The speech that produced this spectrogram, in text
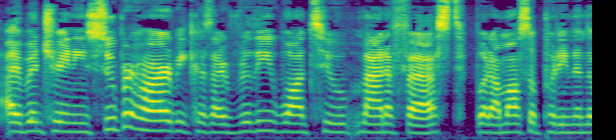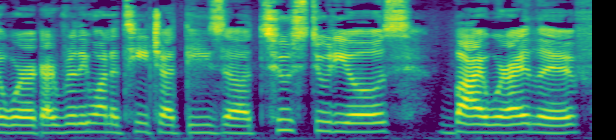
I've been training super hard because I really want to manifest, but I'm also putting in the work. I really want to teach at these uh, two studios by where I live.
